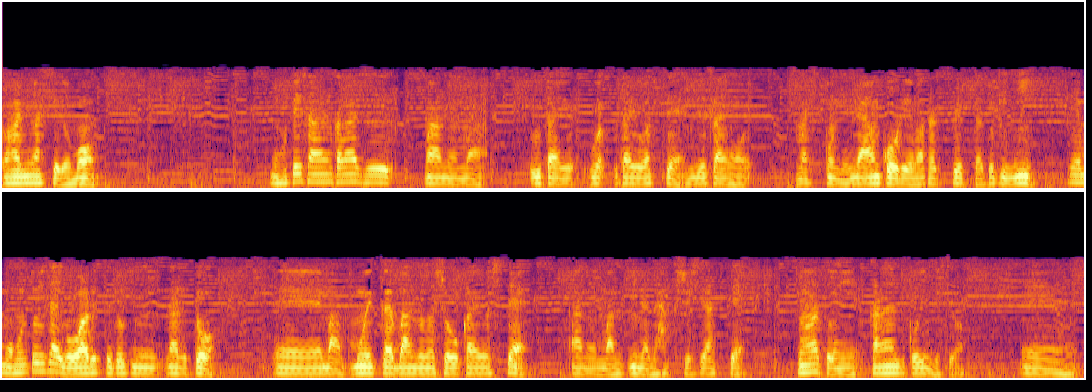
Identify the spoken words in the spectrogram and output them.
わかりますけども、もう、布袋さん必ず、まあ、あの、まあ、歌い、歌い終わって、で、最後、まあ、引っ込んでね、アンコールでまた出てった時に、で、もう本当に最後終わるって時になると、えー、まあ、もう一回バンドの紹介をして、あの、まあ、みんなで拍手し合って、その後に必ずこう言うんですよ。えー、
